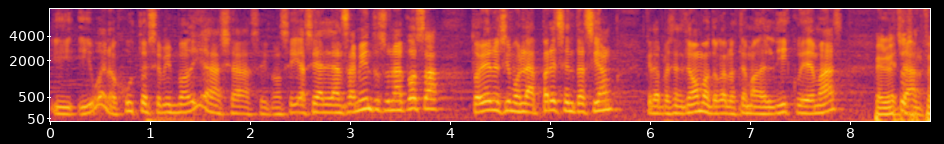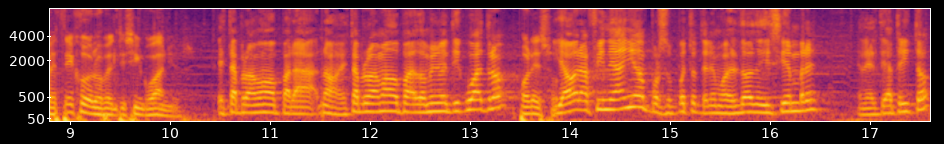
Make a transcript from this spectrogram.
Y, bueno, justo ese mismo día ya se conseguía. O sea, el lanzamiento es una cosa, todavía no hicimos la presentación, que la presentamos a tocar los temas del disco y demás. Pero esto es el festejo de los 25 años está programado para no está programado para 2024 por eso y ahora a fin de año por supuesto tenemos el 2 de diciembre en el teatrito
